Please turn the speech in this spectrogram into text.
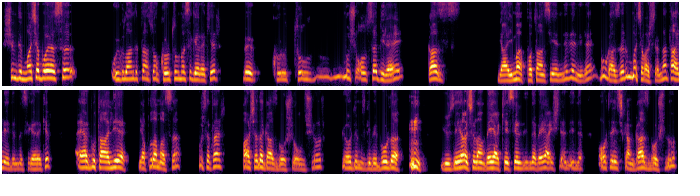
Şimdi maça boyası uygulandıktan sonra kurutulması gerekir ve kurutulmuş olsa bile gaz yayma potansiyeli nedeniyle bu gazların maça başlarından tahliye edilmesi gerekir. Eğer bu tahliye yapılamazsa bu sefer parçada gaz boşluğu oluşuyor. Gördüğümüz gibi burada yüzeye açılan veya kesildiğinde veya işlendiğinde ortaya çıkan gaz boşluğu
